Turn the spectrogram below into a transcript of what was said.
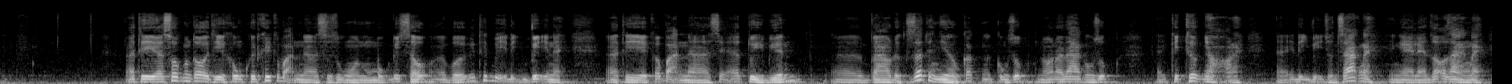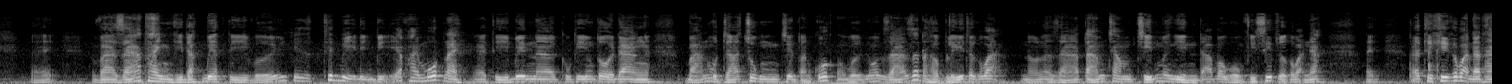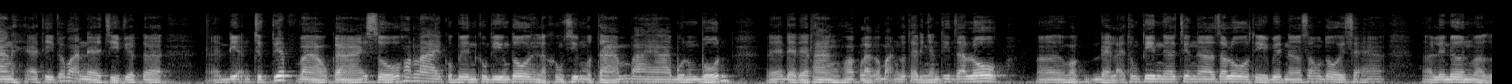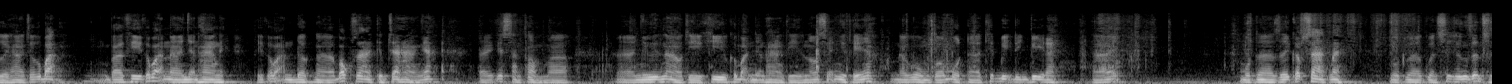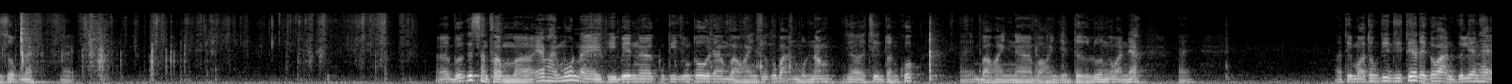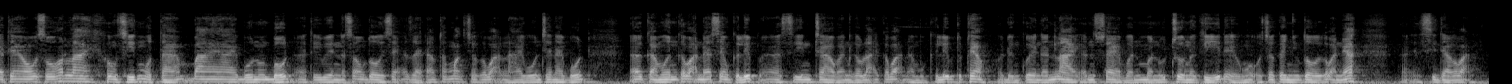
À, thì à, shop chúng tôi thì không khuyến khích các bạn à, sử dụng mục đích xấu. À, với cái thiết bị định vị này à, thì các bạn à, sẽ tùy biến à, vào được rất là nhiều các công dụng. Nó là đa công dụng. Đấy, kích thước nhỏ này Đấy, định vị chuẩn xác này nghe lén rõ ràng này. Đấy, và giá thành thì đặc biệt thì với cái thiết bị định vị F21 này ờ, thì bên ờ, công ty chúng tôi đang bán một giá chung trên toàn quốc với cái mức giá rất là hợp lý cho các bạn. Nó là giá 890.000 đã bao gồm phí ship rồi các bạn nhé. Đấy. Ờ, thì khi các bạn đặt hàng này thì các bạn chỉ việc điện trực tiếp vào cái số hotline của bên công ty chúng tôi là 0918 322 444 Đấy, để đặt hàng. Hoặc là các bạn có thể nhắn tin Zalo À, hoặc để lại thông tin trên Zalo thì bên shop chúng tôi sẽ Ờ, lên đơn và gửi hàng cho các bạn. Và khi các bạn ờ, nhận hàng này thì các bạn được ờ, bóc ra kiểm tra hàng nhé. Đấy cái sản phẩm như thế nào thì khi các bạn nhận hàng thì nó sẽ như thế nhé. Nó gồm có một thiết bị định vị này đấy. Một giấy cấp sạc này một quyển sách hướng dẫn sử dụng này đấy. với cái sản phẩm F21 này thì bên công ty chúng tôi đang bảo hành cho các bạn một năm trên toàn quốc. Đấy, bảo hành bảo hành điện tử luôn các bạn nhé. Đấy. Ờ, thì mọi thông tin chi tiết thì các bạn cứ liên hệ theo số hotline 0918 322 ờ, thì bên sau tôi sẽ giải đáp thắc mắc cho các bạn là 24 trên 24 ờ, cảm ơn các bạn đã xem clip. Xin chào và hẹn gặp lại các bạn ở một clip tiếp theo. Đừng quên ấn like, ấn share và ấn nút chuông đăng ký để ủng hộ cho kênh chúng tôi các bạn nhé. Xin chào các bạn.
